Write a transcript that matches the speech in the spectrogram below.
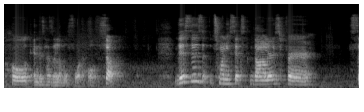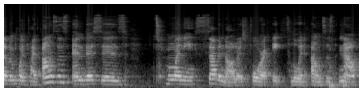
hold and this has a level four hold. So this is $26 for 7.5 ounces and this is $27 for eight fluid ounces. Now,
